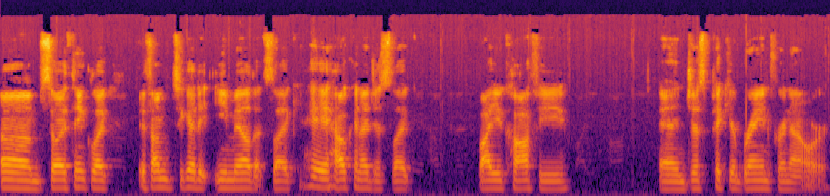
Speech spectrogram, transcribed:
Um, so I think like if I'm to get an email that's like, "Hey, how can I just like buy you coffee and just pick your brain for an hour?"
